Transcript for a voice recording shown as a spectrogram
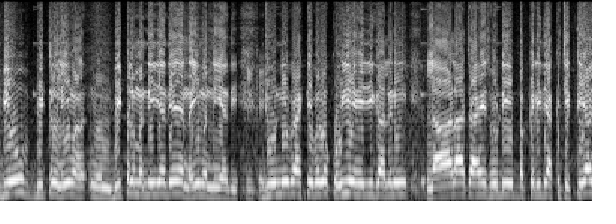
ਵੀ ਉਹ ਬੀਟਲ ਨਹੀਂ ਬੀਟਲ ਮੰਨੀ ਜਾਂਦੀ ਆ ਜਾਂ ਨਹੀਂ ਮੰਨੀ ਜਾਂਦੀ। ਹੈ। ਯੂਨੀਵਰਸਿਟੀ ਵੱਲੋਂ ਕੋਈ ਇਹੋ ਜੀ ਗੱਲ ਨਹੀਂ ਲਾਲ ਆ ਚਾਹੇ ਤੁਹਾਡੀ ਬੱਕਰੀ ਦੀ ਅੱਖ ਚਿੱਟੀ ਆ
